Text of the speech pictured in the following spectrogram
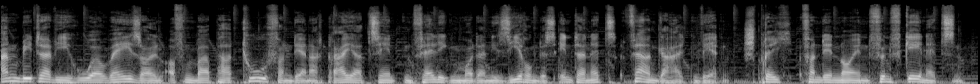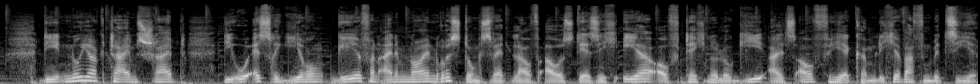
Anbieter wie Huawei sollen offenbar partout von der nach drei Jahrzehnten fälligen Modernisierung des Internets ferngehalten werden, sprich von den neuen 5G-Netzen. Die New York Times schreibt, die US-Regierung gehe von einem neuen Rüstungswettlauf aus, der sich eher auf Technologie als auf herkömmliche Waffen beziehe.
